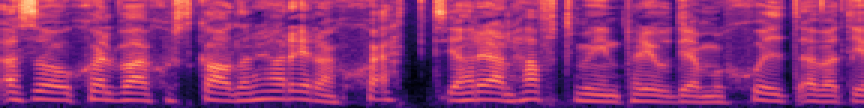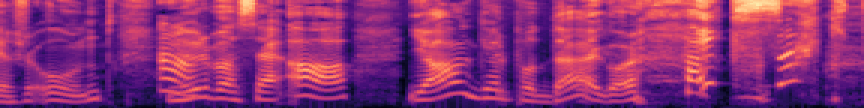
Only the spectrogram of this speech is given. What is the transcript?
alltså själva skadan har redan skett, jag har redan haft min period där jag mår skit över att det gör så ont. Nu är det bara såhär, ja, jag höll på att dö igår. Exakt!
